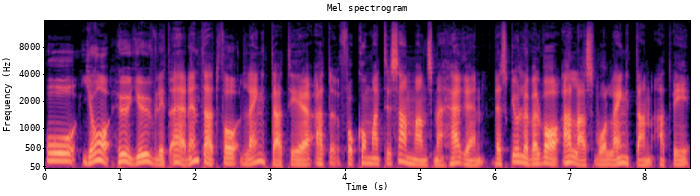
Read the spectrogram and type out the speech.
Och ja, hur ljuvligt är det inte att få längta till att få komma tillsammans med Herren? Det skulle väl vara allas vår längtan att vi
